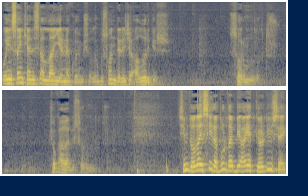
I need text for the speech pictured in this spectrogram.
O insan kendisini Allah'ın yerine koymuş olur. Bu son derece ağır bir sorumluluktur. Çok ağır bir sorumluluktur. Şimdi dolayısıyla burada bir ayet gördüysek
